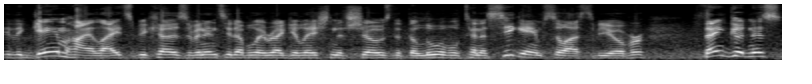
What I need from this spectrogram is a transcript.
the game highlights because of an NCAA regulation that shows that the Louisville Tennessee game still has to be over. Thank goodness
